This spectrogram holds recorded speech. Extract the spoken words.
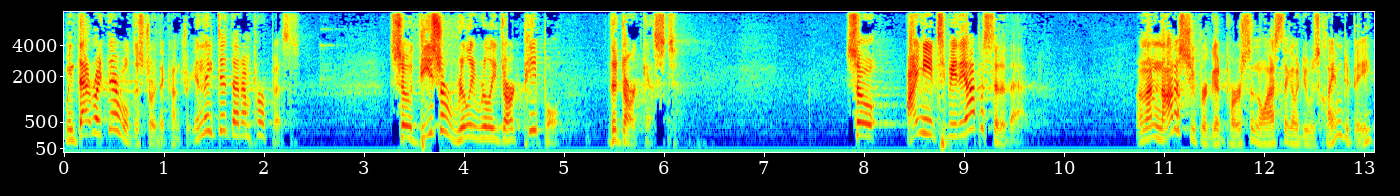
I mean, that right there will destroy the country. And they did that on purpose. So these are really, really dark people, the darkest. So I need to be the opposite of that. And I'm not a super good person. The last thing I would do is claim to be.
